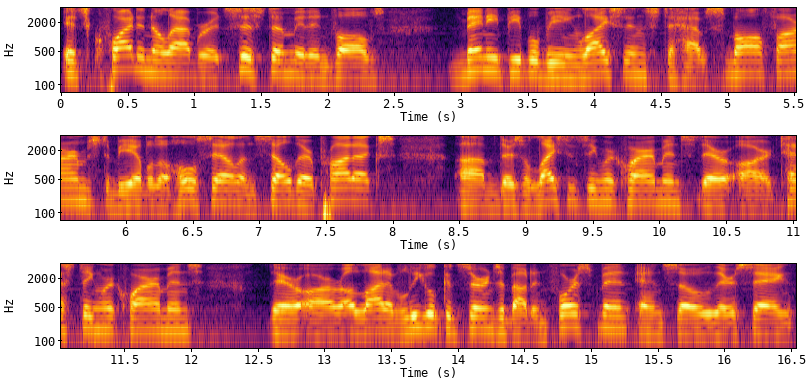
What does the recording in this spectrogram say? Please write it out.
It's quite an elaborate system. It involves many people being licensed to have small farms to be able to wholesale and sell their products. Um, there's a licensing requirements. There are testing requirements. There are a lot of legal concerns about enforcement, and so they're saying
